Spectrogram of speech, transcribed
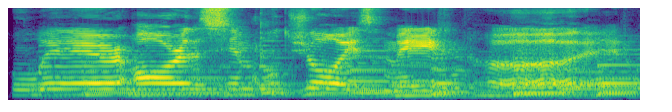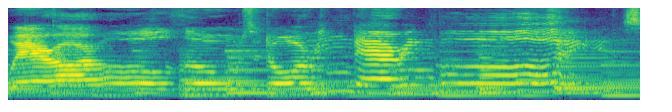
Where are the simple joys of maidenhood? Where are all those adoring, daring boys?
